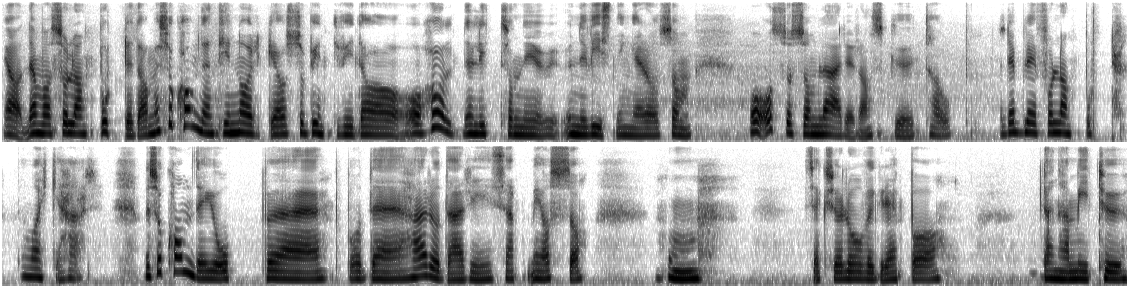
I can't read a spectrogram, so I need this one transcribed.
Ja, den var så langt borte da, men så kom den til Norge, og så begynte vi da å holde litt sånne undervisninger, og, som, og også som lærerne skulle ta opp. Det ble for langt borte. Det var ikke her. Men så kom det jo opp eh, både her og der i Sápmi også, om seksuelle overgrep og den her metoo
